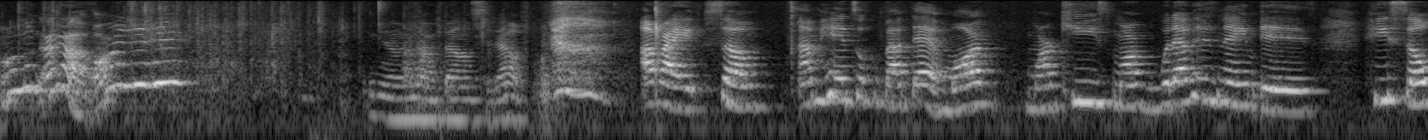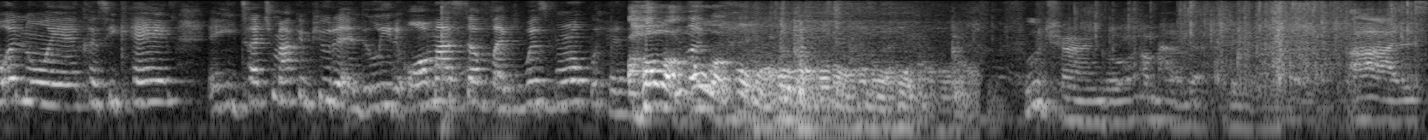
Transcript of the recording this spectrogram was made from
Oh, look, I got orange in here. You know, you gotta balance it out. All right, so I'm here to talk about that Mark Marquise Mark whatever his name is. He's so annoying because he came and he touched my computer and deleted all my stuff. Like, what's wrong with him? Hold He's up, like- hold up, hold on, hold on, hold on, hold on, hold on, hold on. Food triangle. I'm gonna have that. Ah, this.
